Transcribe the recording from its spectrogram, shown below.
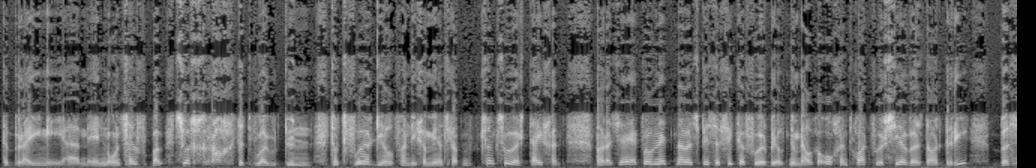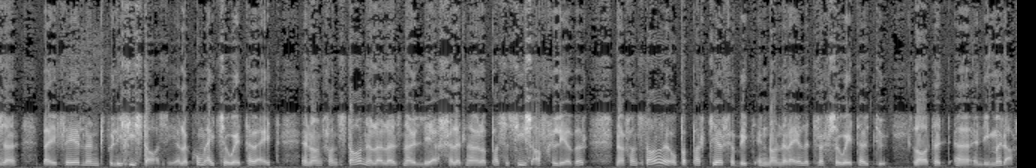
te brei nie. Ehm um, en ons sou so graag dit wou doen tot voordeel van die gemeenskap. Dit klink so oortuigend. Maar as jy ek wil net nou 'n spesifieke voorbeeld noem. Elke oggend kwart voor 7 is daar 3 busse by Fairland polisiestasie. Hulle kom uit Soweto uit en dan gaan staan hulle, hulle is nou leeg. Hulle het nou hulle passasiers afgelewer. Nou gaan staan hulle op 'n parkeergebied en dan ry hulle terug Soweto toe later uh, in die middag.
